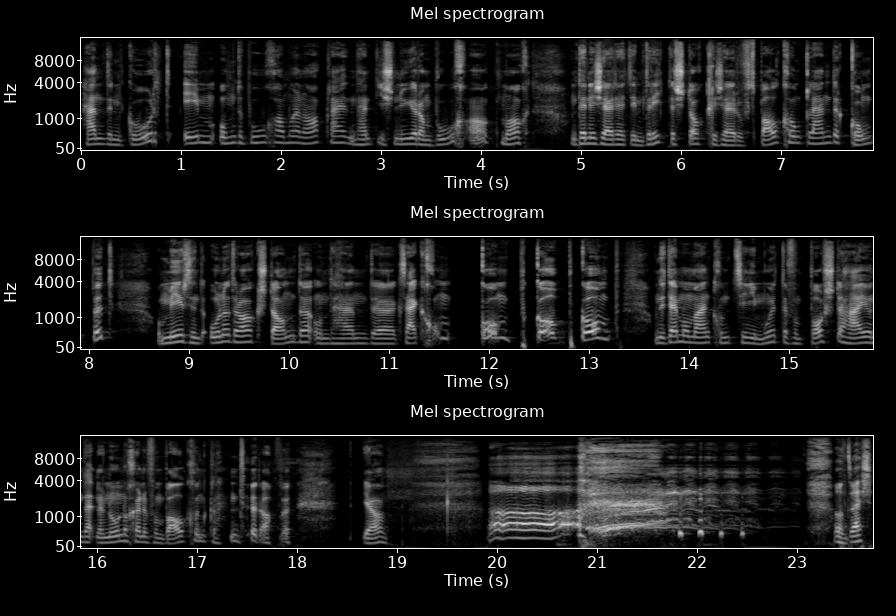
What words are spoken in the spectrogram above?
haben den Gurt ihm um den Bauch angelegt und haben die Schnür am Bauch angemacht und dann ist er im dritten Stock ist er aufs Balkongeländer gekumpelt und wir sind unten dran gestanden und haben äh, gesagt, komm, Gump, Gump, Gump. Und in dem Moment kommt seine Mutter vom Posten heim und hat ihn nur noch vom Balkongeländer runter. Ja. Ah. Und weißt du,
